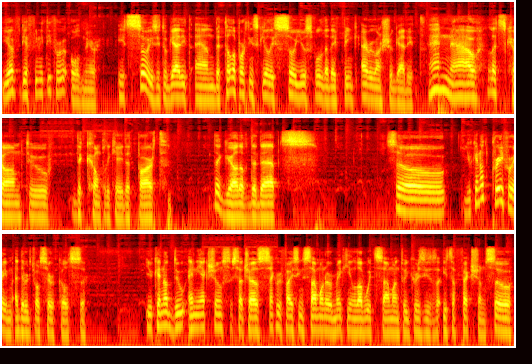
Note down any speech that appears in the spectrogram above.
You have the affinity for Alll-mer. It's so easy to get it and the teleporting skill is so useful that I think everyone should get it. And now let's come to the complicated part. The God of the Depths. So you cannot pray for him at the ritual circles. You cannot do any actions such as sacrificing someone or making love with someone to increase its, affection. So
